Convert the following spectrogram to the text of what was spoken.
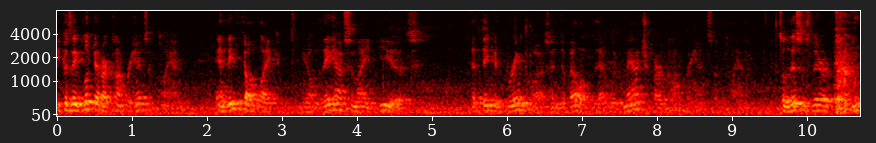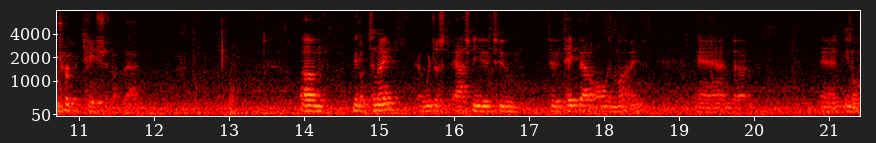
because they've looked at our comprehensive plan and they felt like, you know, they have some ideas that they could bring to us and develop that would match our comprehensive plan. So this is their interpretation of that. Um, You know, tonight, we're just asking you to, to take that all in mind and, uh, and, you know,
